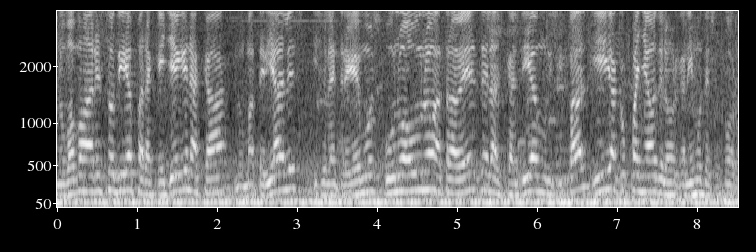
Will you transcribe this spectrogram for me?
Nos vamos a dar estos días para que lleguen acá los materiales y se los entreguemos uno a uno a través de la alcaldía municipal y acompañados de los organismos de socorro.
